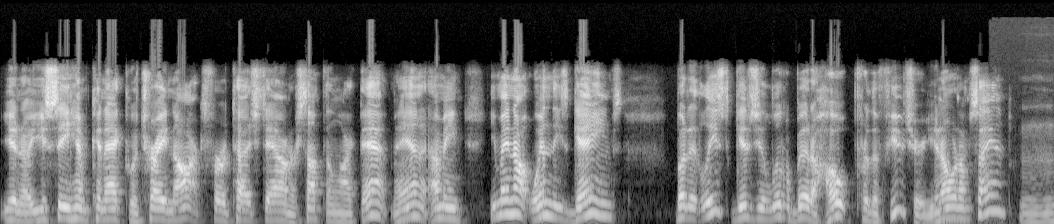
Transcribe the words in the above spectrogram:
you know, you see him connect with Trey Knox for a touchdown or something like that, man. I mean, you may not win these games, but at least gives you a little bit of hope for the future. You know what I'm saying? Mm-hmm.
